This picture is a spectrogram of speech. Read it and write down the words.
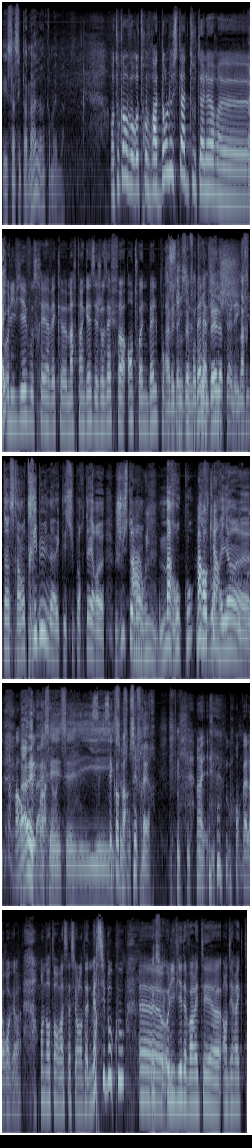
Et ça, c'est pas mal hein, quand même. En tout cas, on vous retrouvera dans le stade tout à l'heure, euh, Oui. Olivier. Vous serez avec euh, Martin Guez et Joseph euh, Antoine Bell pour Avec cette Joseph belle Antoine Bell, affiche. Martin sera en tribune avec les supporters justement Ah oui. Marocco, Marocains. ivoiriens. Maroco- bah ouais, bah, c'est- ses ce copains. sont ses frères. Oui. Bon, ben alors on verra. On entendra ça sur l'antenne. Merci beaucoup, euh, Merci. Olivier, d'avoir été euh, en direct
